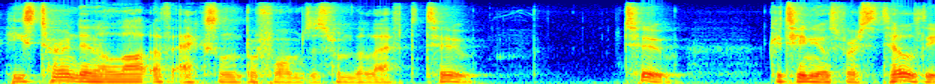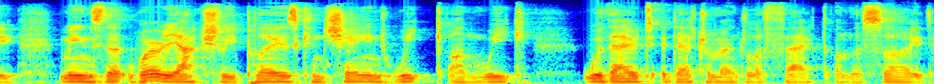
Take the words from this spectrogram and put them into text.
he's turned in a lot of excellent performances from the left too. Two, Coutinho's versatility means that where he actually plays can change week on week without a detrimental effect on the side.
